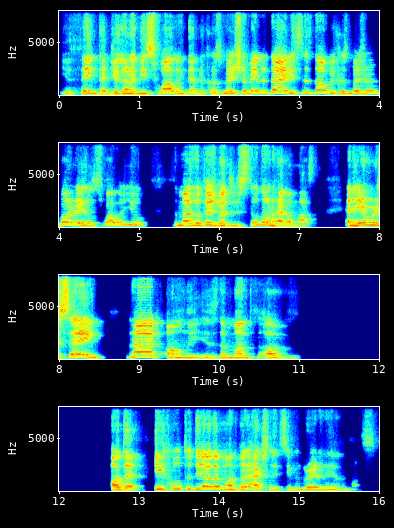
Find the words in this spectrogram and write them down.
you think that you're going to be swallowing them because Moshe Rabbeinu died. He says, no, because Moshe Rabbeinu, he'll swallow you, the of fish, but you still don't have a mazel. And here we're saying not only is the month of Oded equal to the other month, but actually it's even greater than the other months.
